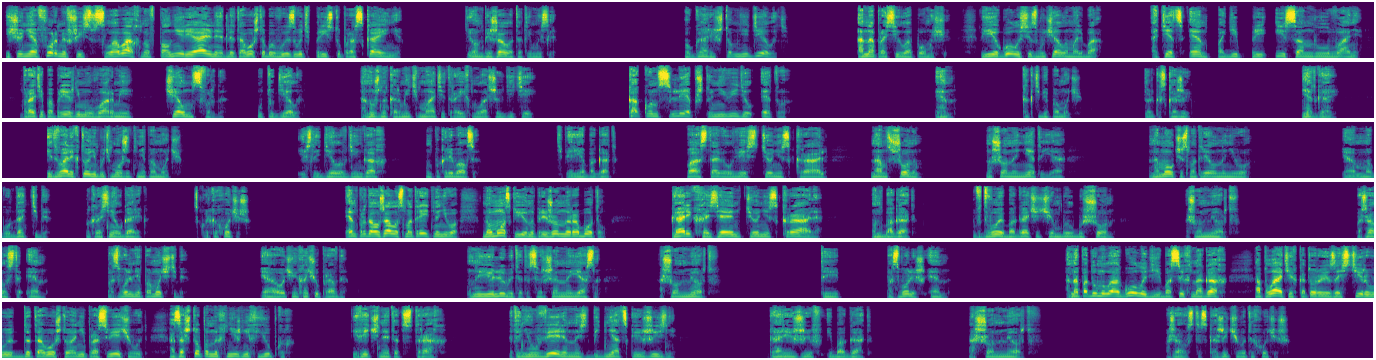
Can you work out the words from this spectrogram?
еще не оформившись в словах, но вполне реальная для того, чтобы вызвать приступ раскаяния. И он бежал от этой мысли. «О, Гарри, что мне делать?» Она просила о помощи. В ее голосе звучала мольба. Отец Энн погиб при Исанлване, братья по-прежнему в армии Челмсфорда, у Тугелы. А нужно кормить мать и троих младших детей. Как он слеп, что не видел этого? Эн, как тебе помочь? Только скажи. Нет, Гарри, едва ли кто-нибудь может мне помочь. Если дело в деньгах, он поколебался. Теперь я богат. Па оставил весь Тёнис Крааль нам с Шоном. Но Шона нет, и я... Она молча смотрела на него. — Я могу дать тебе, — покраснел Гарик. — Сколько хочешь. Эн продолжала смотреть на него, но мозг ее напряженно работал. Гарик — хозяин Тёнис Краля. Он богат. Вдвое богаче, чем был бы Шон. А Шон мертв. Пожалуйста, Эн, позволь мне помочь тебе. Я очень хочу, правда? Он ее любит, это совершенно ясно. А Шон мертв. Ты позволишь, Эн? Она подумала о голоде и босых ногах, о платьях, которые застирывают до того, что они просвечивают, о заштопанных нижних юбках. И вечно этот страх, эта неуверенность бедняцкой жизни. Гарри жив и богат, а Шон мертв. Пожалуйста, скажи, чего ты хочешь.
